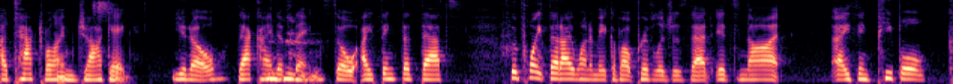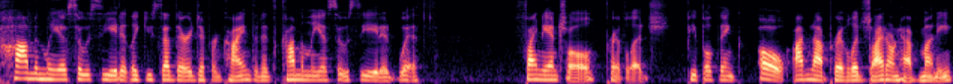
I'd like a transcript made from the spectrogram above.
attacked while I'm jogging you know, that kind mm-hmm. of thing. So I think that that's the point that I want to make about privilege is that it's not, I think people commonly associate it, like you said, there are different kinds, and it's commonly associated with financial privilege. People think, oh, I'm not privileged, I don't have money.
